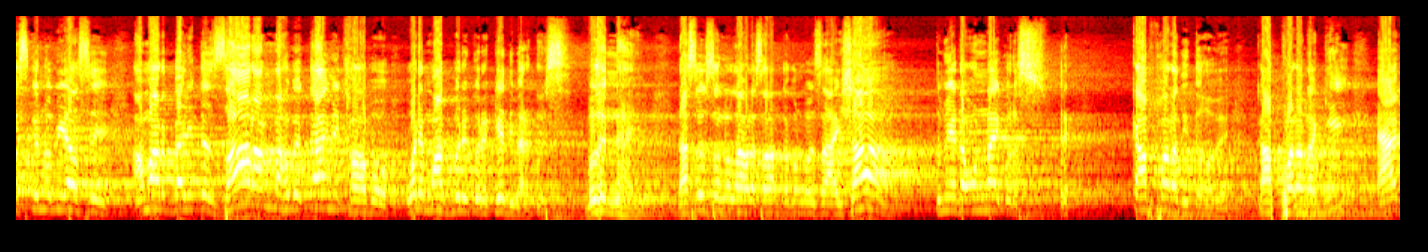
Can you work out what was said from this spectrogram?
আজকে নবী আছে, আমার বাড়িতে যা রান্না হবে তাই আমি খাওয়াবো। ওরে মাতবরি করে কে দিবার কইছে? বুঝেন নাই। রাসুল সাল্লাহ সাল্লাম তখন বলছে আয়সা তুমি এটা অন্যায় করেছ। এর কাফারা দিতে হবে। কাফারাটা কি? এক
